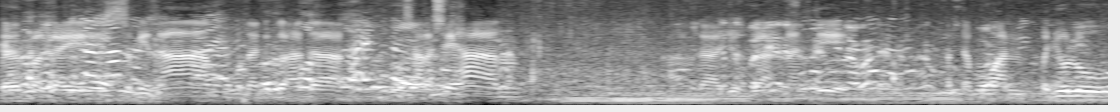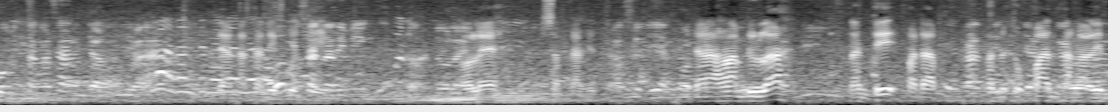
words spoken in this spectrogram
berbagai seminar, kemudian juga ada sarasehan, ada juga nanti pertemuan penyuluh dan akan diikuti oleh peserta kita. Dan Alhamdulillah nanti pada penutupan tanggal 15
